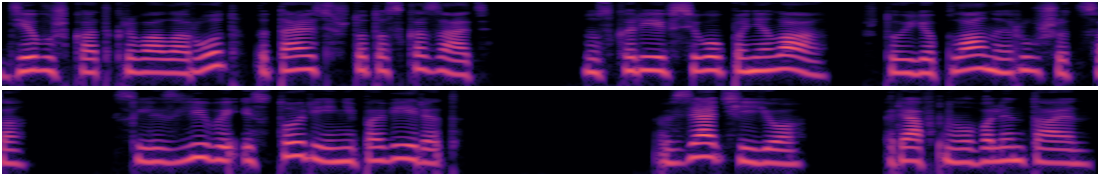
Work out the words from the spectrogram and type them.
Девушка открывала рот, пытаясь что-то сказать, но, скорее всего, поняла, что ее планы рушатся. Слезливой истории не поверят. «Взять ее!» — рявкнул Валентайн.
